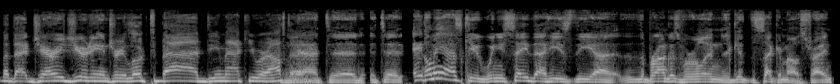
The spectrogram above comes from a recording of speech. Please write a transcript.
But that Jerry Jeudy injury looked bad. D-Mac, you were out there. Yeah, it did. It did. Hey, let me ask you: when you say that he's the uh, the Broncos were willing to get the second most, right?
